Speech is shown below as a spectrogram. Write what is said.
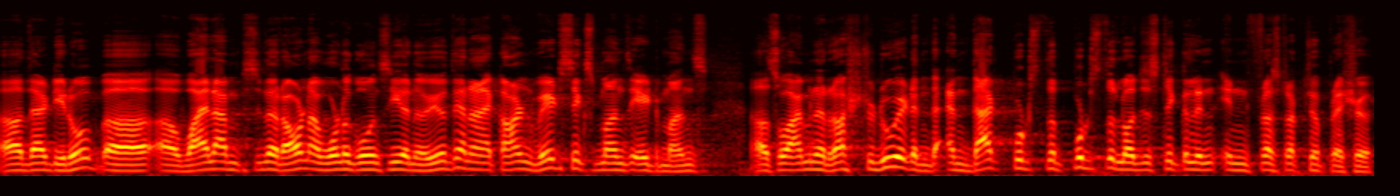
uh, that you know uh, uh, while I'm still around, I want to go and see an Ayodhya, and I can't wait six months, eight months. Uh, so I'm in a rush to do it, and, th and that puts the puts the logistical and infrastructure pressure.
